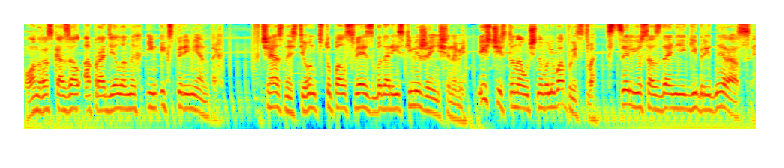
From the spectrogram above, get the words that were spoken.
Он рассказал о проделанных им экспериментах. В частности, он вступал в связь с бадарийскими женщинами из чисто научного любопытства с целью создания гибридной расы.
